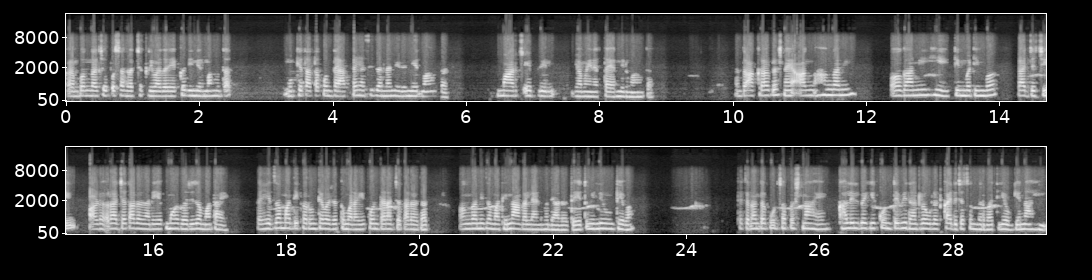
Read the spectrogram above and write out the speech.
कारण बंगालच्या उपसागरात चक्रीवादळ हे कधी निर्माण होतात? मुख्यतः आता कोणत्या? आता ह्या सीझनला निर्माण होतात. मार्च एप्रिल या महिन्यात तयार निर्माण होतात. नंतर अकरावा प्रश्न आहे हंगामी अगामी ही टिंबटिंब राज्याची आढ- राज्यात आढळणारी एक महत्वाची जमात आहे. तर हे जमाती करून ठेवायच्या तुम्हाला की कोणत्या राज्यात आढळतात? अंगामी जमात ही नागालँडमध्ये आढळते. हे तुम्ही लिहून ठेवा. त्याच्यानंतर पुढचा प्रश्न आहे खालीलपैकी कोणते विधान रौलट कायद्याच्या संदर्भात योग्य नाही?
